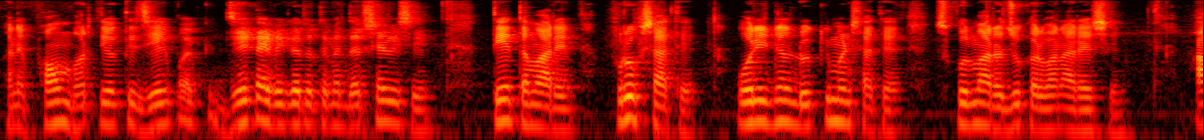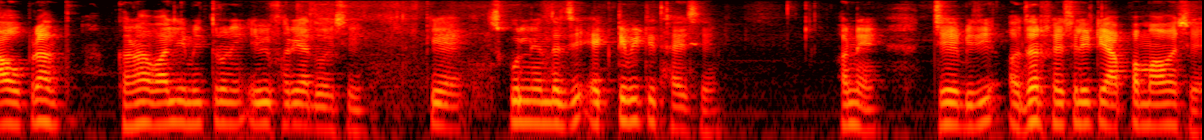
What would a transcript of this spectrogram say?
અને ફોર્મ ભરતી વખતે જે જે કાંઈ વિગતો તમે દર્શાવી છે તે તમારે પ્રૂફ સાથે ઓરિજિનલ ડોક્યુમેન્ટ સાથે સ્કૂલમાં રજૂ કરવાના રહેશે. આ ઉપરાંત ઘણા વાલી મિત્રોની એવી ફરિયાદ હોય છે કે સ્કૂલની અંદર જે એક્ટિવિટી થાય છે અને જે બીજી અધર ફેસિલિટી આપવામાં આવે છે,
